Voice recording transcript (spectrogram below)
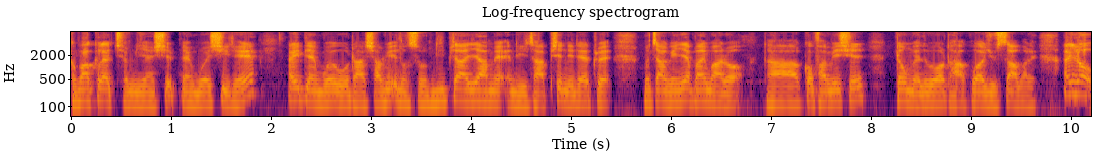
ကမ္ဘာကလပ်ချန်ပီယံရှစ်ပြိုင်ပွဲရှိတယ်အဲ့ဒီပြိုင်ပွဲကိုဒါ Xavi Alonso နီးပြရမယ့်အနေအထားဖြစ်နေတဲ့အတွက်မကြခင်ရက်ပိုင်းမှာတော့ဒါ confirmation လုပ်မယ်လို့တော့ဒါအကူအယူဆပါတယ်အဲ့တော့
